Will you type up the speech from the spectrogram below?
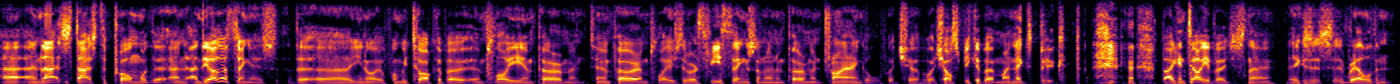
Uh, and that's that's the problem with it. And and the other thing is that uh, you know when we talk about employee empowerment, to empower employees, there are three things on an empowerment triangle, which uh, which I'll speak about in my next book, but I can tell you about just now because it's relevant.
